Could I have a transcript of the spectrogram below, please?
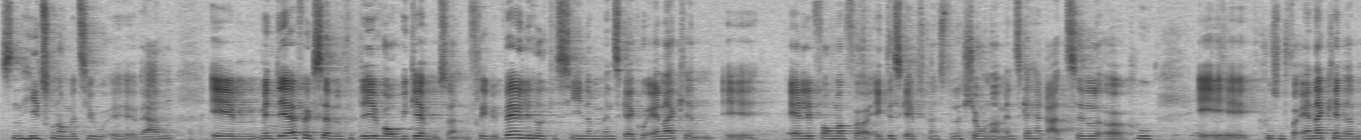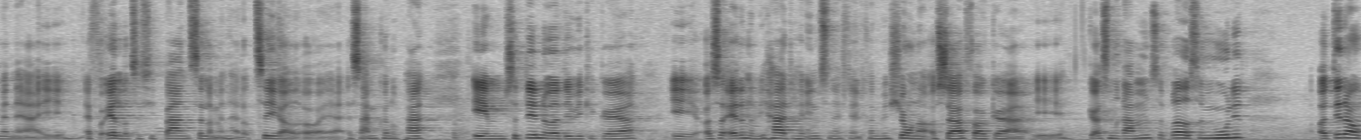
sådan en heteronormativ øh, verden. Øh, men det er for eksempel for det, hvor vi gennem sådan fri bevægelighed kan sige, at man skal kunne anerkende øh, alle former for ægteskabskonstellationer, og man skal have ret til at kunne, øh, kunne sådan få anerkendt, at man er, øh, er forældre til sit barn, selvom man har adopteret og er, er sammenkønnet par. Øh, så det er noget af det, vi kan gøre. Øh, og så er det, når vi har de her internationale konventioner, og sørge for at gøre, øh, gøre sådan rammen så bred som muligt. Og det der jo,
